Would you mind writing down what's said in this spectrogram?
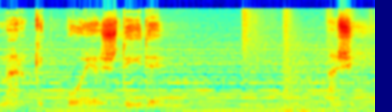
ماركة بوية جديدة. ماشي.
